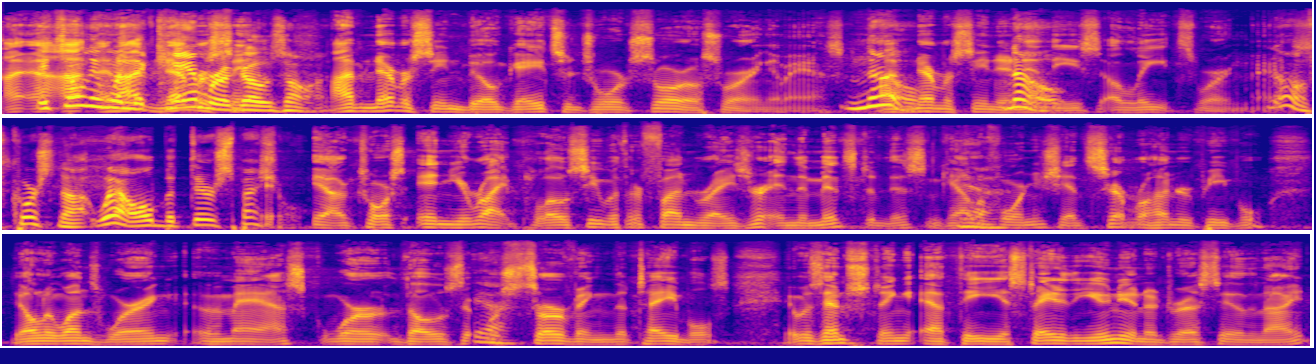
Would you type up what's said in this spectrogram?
I- it's I- only when the I've never camera seen- goes on. I've never seen Bill Gates or George Soros wearing a mask. No, I've never seen any no. of these elites wearing masks. no, of course not. Well, but they're special. Yeah, of course. And you're right. Pelosi, with her fundraiser, in the midst of this in California, she had several hundred people. The only ones wearing a mask were those that Yeah. were serving the tables. It was interesting at the State of the Union address the other night.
